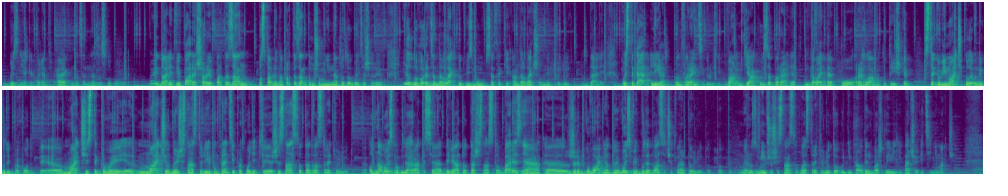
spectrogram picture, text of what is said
Без ніяких варіантів. А як на це не заслуговує. Ну і далі дві пари: шериф партизан. Поставлю на партизан, тому що мені не подобається шериф. І до Лудогорець Андерлех. Тут візьму все-таки Андерлех, що вони пройдуть далі. Ось така ліга конференцій, друзі. Вам дякую за перегляд. Давайте по регламенту трішки. Стикові матчі, коли вони будуть проходити. Е, Матчі стикові, е, матчі 1-16 ліги конференції проходять е, 16 та 23 лютого. Одна восьма буде гратися 9 та 16 березня. Е, Жеребкування 1-8 буде 24 лютого. Тобто ми розуміємо, що 16-23 лютого у Дніпра 1 важливі і перші офіційні матчі.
